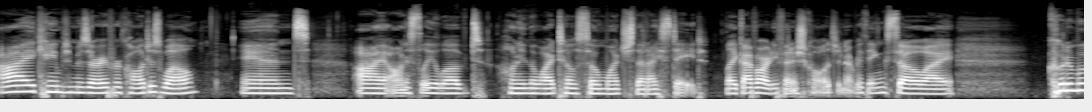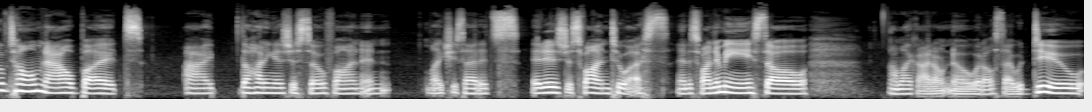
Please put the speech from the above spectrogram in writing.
I came to Missouri for college as well, and I honestly loved hunting the whitetail so much that I stayed. Like I've already finished college and everything, so I could have moved home now, but I the hunting is just so fun and like she said, it's it is just fun to us and it's fun to me. So I'm like, I don't know what else I would do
